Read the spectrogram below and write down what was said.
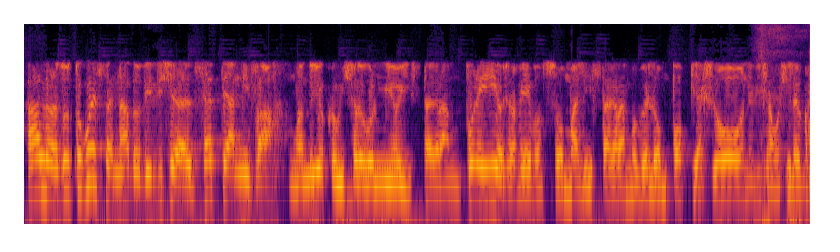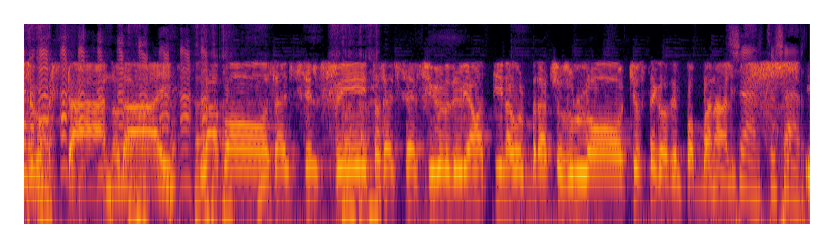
Allora, tutto questo è nato, ti dicevo, sette anni fa, quando io ho cominciato col mio Instagram. Pure io avevo, insomma, l'Instagram quello un po' piacione, diciamoci le cose come stanno, dai. La posa, il selfetto, sai il selfie quello di prima mattina col braccio sull'occhio, queste cose un po' banali. Certo, certo.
